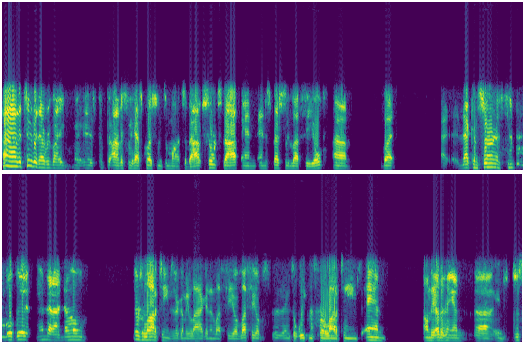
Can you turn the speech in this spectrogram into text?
uh, the two that everybody is obviously has questions and marks about shortstop and and especially left field, um, but uh, that concern is tempered a little bit in that I know there's a lot of teams that are going to be lagging in left field. Left field is a weakness for a lot of teams, and on the other hand, uh, in just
